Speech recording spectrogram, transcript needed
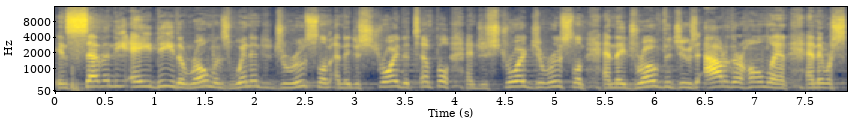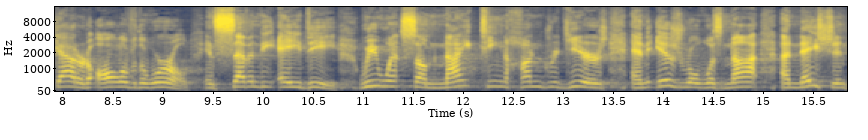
In 70 AD, the Romans went into Jerusalem and they destroyed the temple and destroyed Jerusalem, and they drove the Jews out of their homeland, and they were scattered all over the world. In 70 AD, we went some 1900 years, and Israel was not a nation,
